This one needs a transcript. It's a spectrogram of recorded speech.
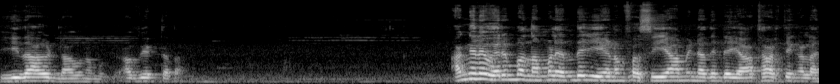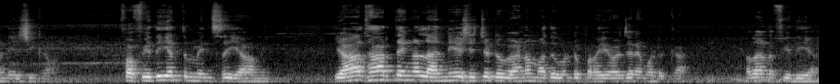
ഈതാ ഉണ്ടാവും നമുക്ക് അവ്യക്തത. അങ്ങനെ വരുമ്പോൾ നമ്മൾ എന്ത് ചെയ്യണം? ഫസിയാമിൻ അതിന്റെ യാഥാർത്ഥ്യങ്ങൾ അന്വേഷിക്കണം. ഫിദിയത്ത് മിൻ സിയാമി യാഥാർത്ഥ്യങ്ങൾ അന്വേഷിച്ചിട്ട് വേണം അതുകൊണ്ട് പ്രയോജനമെടുക്കാൻ. അതാണ് ഫിദിയ.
